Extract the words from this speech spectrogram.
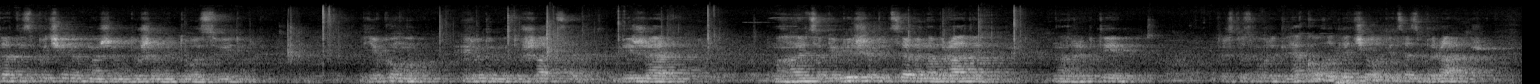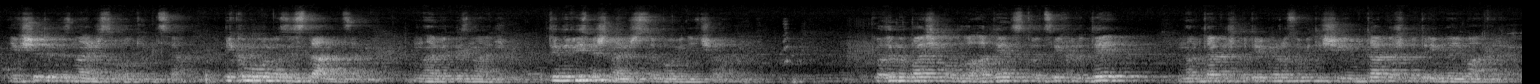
дати спочинок нашим душам від того світу, в якому люди метушаться, біжать, намагаються побільше під себе набрати, нагребти. Христос говорить, для кого, для чого ти це збираєш, якщо ти не знаєш свого кінця? І кому воно зістанеться, навіть не знаєш. Ти не візьмеш навіть з собою нічого. Коли ми бачимо благоденство цих людей, нам також потрібно розуміти, що їм також потрібна Євангелія.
